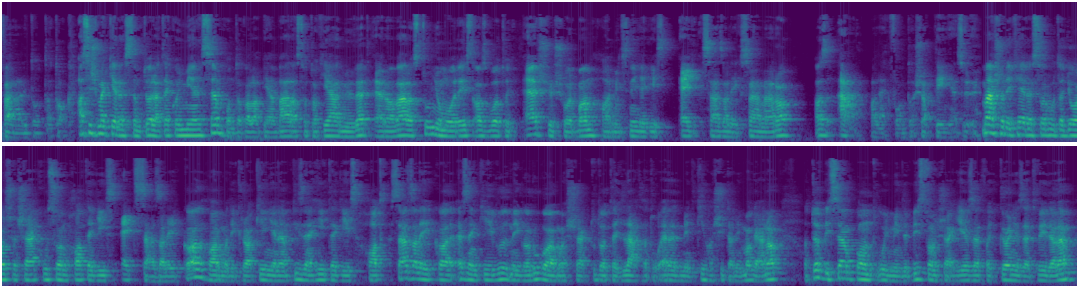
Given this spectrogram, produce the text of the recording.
felállítottatok. Azt is megkérdeztem tőletek, hogy milyen szempontok alapján választotok járművet, erre a válasz túlnyomó részt az volt, hogy elsősorban 34,1% számára az ár a legfontosabb tényező. Második helyre szorult a gyorsaság 26,1%-kal, harmadikra a kényelem 17,6%-kal, ezen kívül még a rugalmasság tudott egy látható eredményt kihasítani magának, a többi szempont, úgy mint biztonságérzet vagy környezetvédelem,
